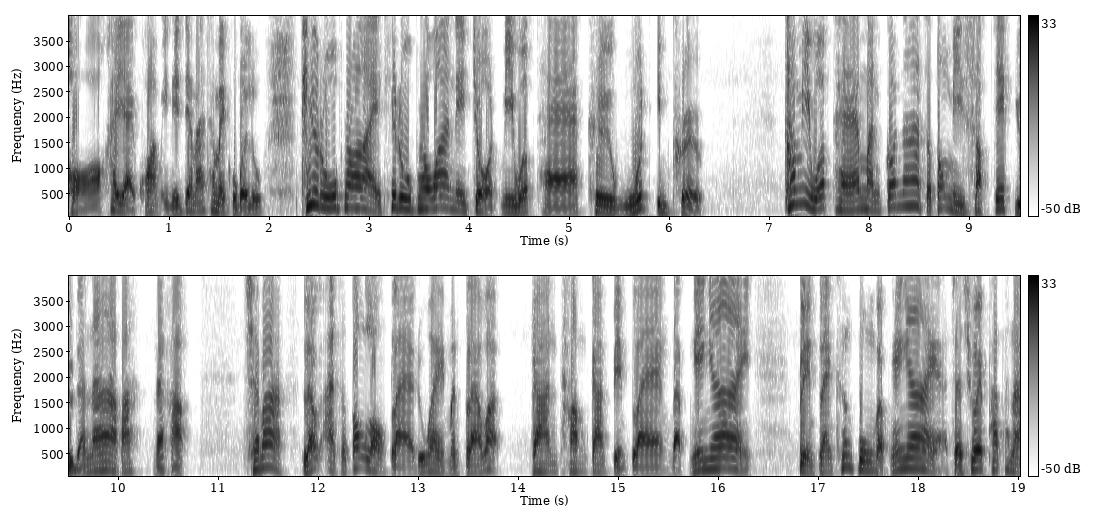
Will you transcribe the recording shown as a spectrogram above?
ขอขยายความอีกนิดได้ไหมทำไมครูเบิร์ตรู้ ที่รู้เพราะอะไร ที่รู้เพราะว่าในโจทย์มี verb แท้คือ would improve ถ้ามี verb แท้มันก็น่าจะต้องมี subject อยู่ด้านหน้าปะนะครับใช่ป่ะ แล้วอาจจะต้องลองแปลด้วย มันแปลว่าการทำการเปลี่ยนแปลงแบบง่าย เปลี่ยนแปลงเครื่องปรุงแบบง่ายๆอะจะช่วยพัฒนา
